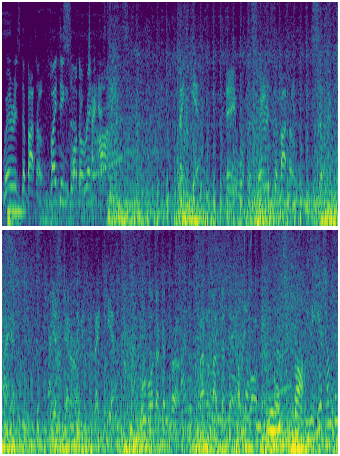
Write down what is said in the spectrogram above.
Where is the battle? Fighting for the Red Army. Right here. They will Where is the battle? Serving China's needs. Yes, General. Right here. Move order confirmed. Battlemaster tank reporting. Unit lost. Do you hear something?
